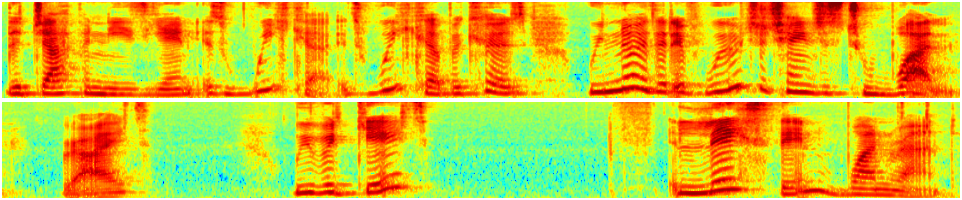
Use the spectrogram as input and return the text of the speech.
the Japanese yen is weaker. It's weaker because we know that if we were to change this to one, right, we would get less than one rand.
